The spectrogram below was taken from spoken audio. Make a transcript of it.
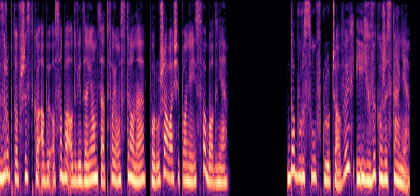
Zrób to wszystko, aby osoba odwiedzająca Twoją stronę poruszała się po niej swobodnie. Dobór słów kluczowych i ich wykorzystanie.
